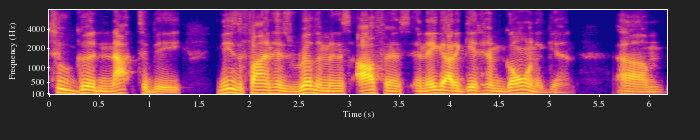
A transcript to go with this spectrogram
too good not to be. He needs to find his rhythm in his offense, and they got to get him going again. Um,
